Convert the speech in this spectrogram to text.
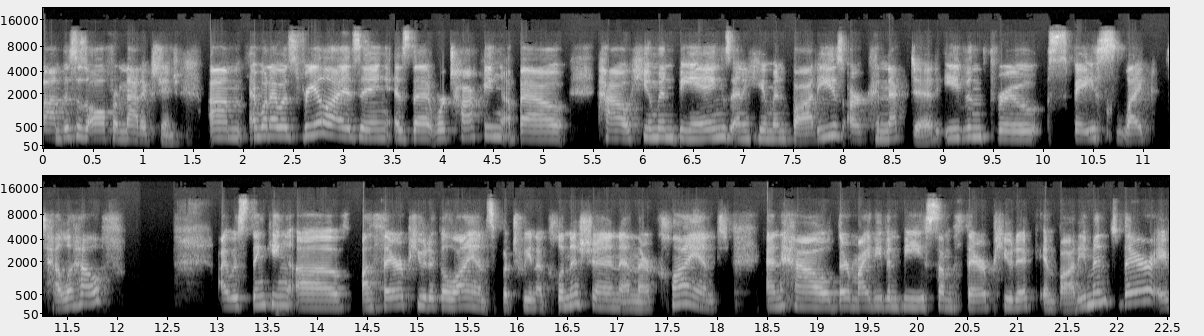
Um, this is all from that exchange. Um, and what I was realizing is that we're talking about how human beings and human bodies are connected, even through space like telehealth. I was thinking of a therapeutic alliance between a clinician and their client, and how there might even be some therapeutic embodiment there. A,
